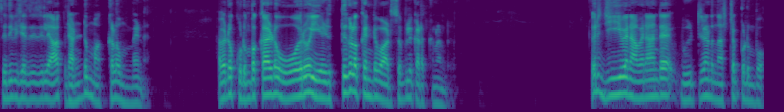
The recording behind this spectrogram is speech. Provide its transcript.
സ്ഥിതിവിശേഷത്തിൽ ആ രണ്ട് മക്കളെ ഉമ്മയാണ്. അവരുടെ കുടുംബക്കാരുടെ ഓരോ എഴുത്തുകളൊക്കെ എന്റെ വാട്സപ്പിൽ കിടക്കുന്നുണ്ട്. ഒരു ജീവൻ അവനാന്റെ വീട്ടിലാണ് നഷ്ടപ്പെടുമ്പോൾ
